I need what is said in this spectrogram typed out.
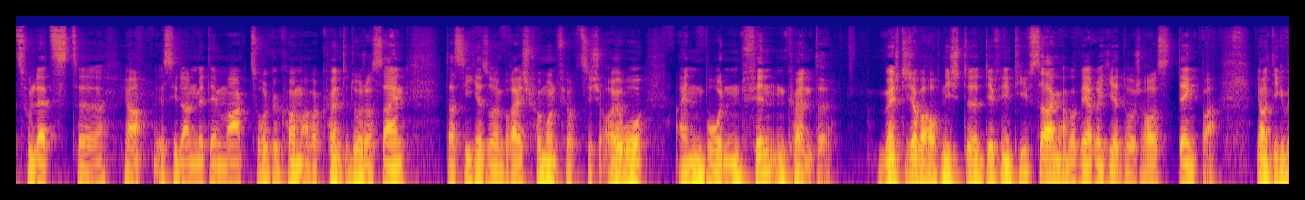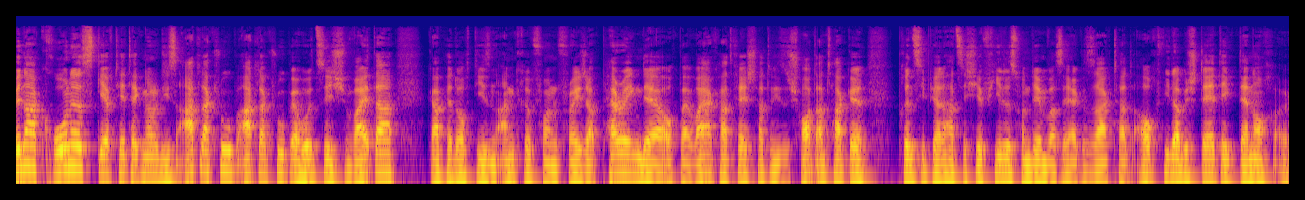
zuletzt ja, ist sie dann mit dem Markt zurückgekommen, aber könnte durchaus sein, dass sie hier so im Bereich 45 Euro einen Boden finden könnte. Möchte ich aber auch nicht äh, definitiv sagen, aber wäre hier durchaus denkbar. Ja, und die Gewinner Kronis, GFT Technologies, Adler Group. Adler Group erholt sich weiter. Gab ja doch diesen Angriff von Fraser Paring, der auch bei Wirecard recht hatte, diese Short-Attacke. Prinzipiell hat sich hier vieles von dem, was er gesagt hat, auch wieder bestätigt. Dennoch äh,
